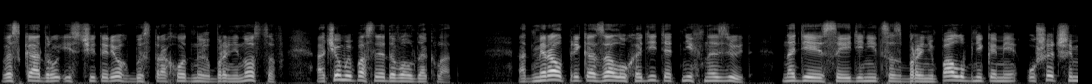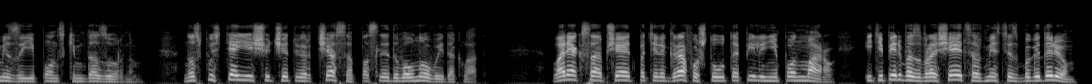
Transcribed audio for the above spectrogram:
в эскадру из четырех быстроходных броненосцев, о чем и последовал доклад. Адмирал приказал уходить от них на Зюит, надеясь соединиться с бронепалубниками, ушедшими за японским дозорным. Но спустя еще четверть часа последовал новый доклад. Варяг сообщает по телеграфу, что утопили Ниппон Мару, и теперь возвращается вместе с Богатырем,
